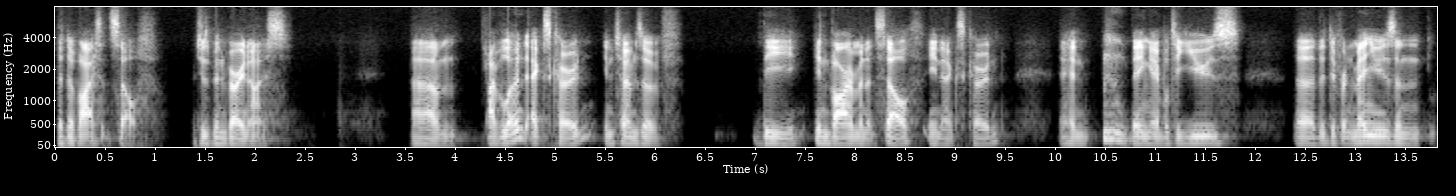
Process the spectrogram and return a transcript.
the device itself, which has been very nice. Um, I've learned Xcode in terms of the environment itself in Xcode and being able to use uh, the different menus and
